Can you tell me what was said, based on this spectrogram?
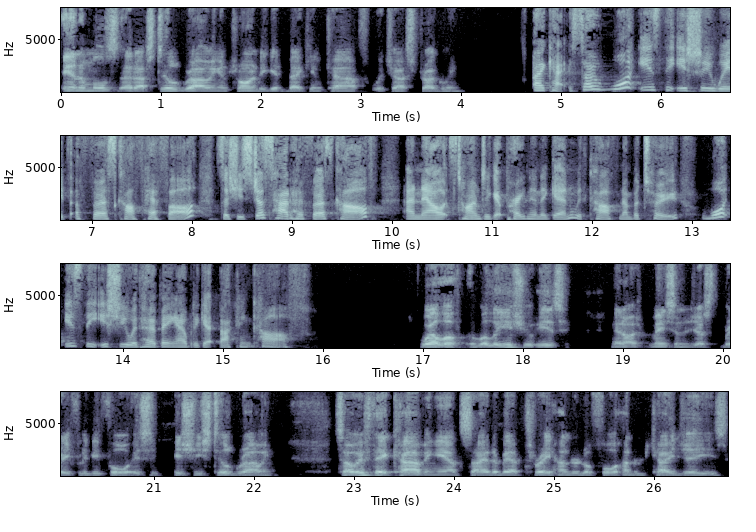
animals that are still growing and trying to get back in calf which are struggling. Okay, so what is the issue with a first calf heifer? So she's just had her first calf and now it's time to get pregnant again with calf number two. What is the issue with her being able to get back in calf? Well, the, well, the issue is, and I mentioned it just briefly before, is is she still growing? So if they're calving out, say, at about 300 or 400 kgs,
